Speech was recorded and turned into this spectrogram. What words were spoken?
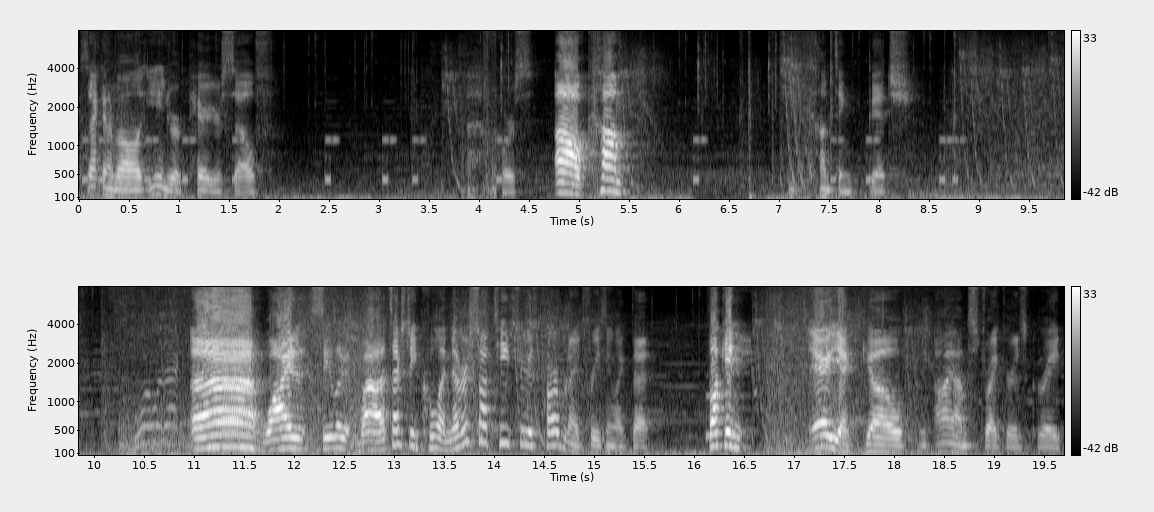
Second of all, you need to repair yourself. Of course. Oh, come... You cunting bitch. Ah, why? See, look. Wow, that's actually cool. I never saw T3 with carbonite freezing like that. Fucking. There you go. The ion striker is great.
